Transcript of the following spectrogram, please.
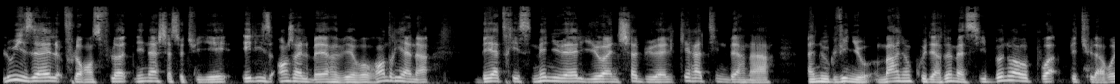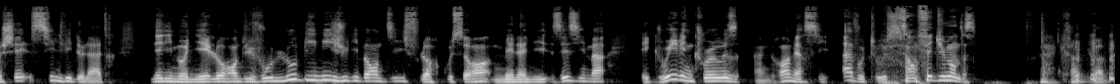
Louise L, Florence Flotte, Nina Chassetuyer, Élise Angelbert, Véro Randriana, Béatrice Ménuel, Johan Chabuel, Kératine Bernard, Anouk Vigneault, Marion Couder de Massy, Benoît Aupois, Pétula Rocher, Sylvie Delattre, Nelly Monnier, Laurent Duvou, Loubimi, Julie Bandy, Flore Cousseran, Mélanie Zezima et Grieving Cruz. Un grand merci à vous tous. Ça en fait du monde. grave, grave.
